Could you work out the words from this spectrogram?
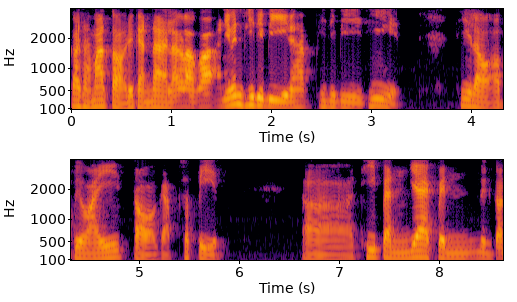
ก็สามารถต่อด้วยกันได้ แล้วเราก็อันนี้เป็น PDB นะครับ PDB ที่ที่เราเอาไปไว้ต่อกับสปีดที่เป็นแยกเป็น1ต่อ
